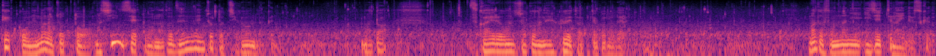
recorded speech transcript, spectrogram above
結構ねまだちょっと、まあ、シンセとはまた全然ちょっと違うんだけどまた使える音色がね増えたってことで。まだそんなにいじってないんですけど。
